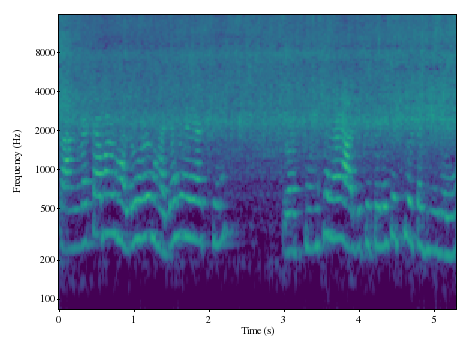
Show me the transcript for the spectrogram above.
কাঁকড়াটা আমার ভালোভাবে ভাজা হয়ে গেছে। এবার পুঁই আর আলু কেটে রেখেছি, ওটা দিয়ে দেবো।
